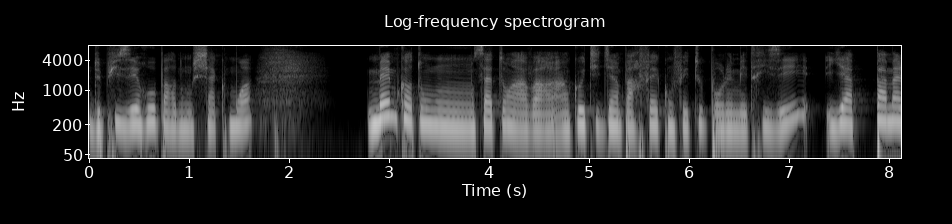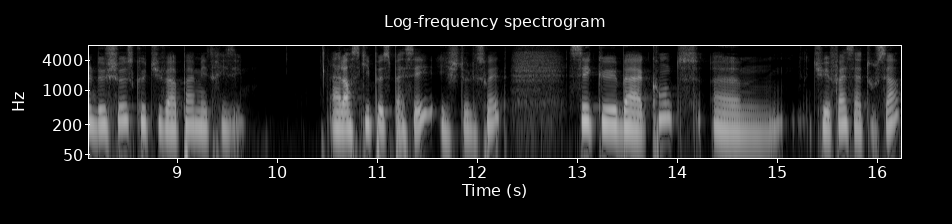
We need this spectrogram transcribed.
depuis zéro pardon, chaque mois, même quand on s'attend à avoir un quotidien parfait, qu'on fait tout pour le maîtriser, il y a pas mal de choses que tu vas pas maîtriser. Alors, ce qui peut se passer, et je te le souhaite, c'est que bah, quand tu es face à tout ça,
